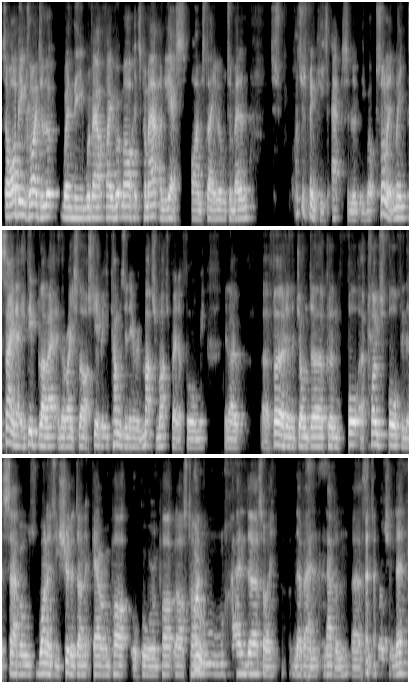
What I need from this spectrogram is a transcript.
so I'd be inclined to look when the without favourite markets come out, and yes, I'm staying loyal to Melon. I just think he's absolutely rock solid. I mean, saying that he did blow out in the race last year, but he comes in here in much, much better form. You know, uh, third in the John Durkan, four, a close fourth in the Savills, one as he should have done at Gowran Park or Gowran Park last time. Ooh. And uh, sorry, Navan Navan uh, situation there.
